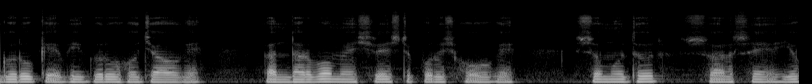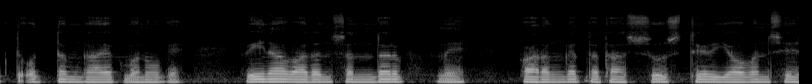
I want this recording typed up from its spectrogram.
गुरु के भी गुरु हो जाओगे। गंधर्वों में श्रेष्ठ पुरुष होगे सुमधुर स्वर से युक्त उत्तम गायक बनोगे। वीणा वादन संदर्भ में पारंगत तथा सुस्थिर यौवन से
